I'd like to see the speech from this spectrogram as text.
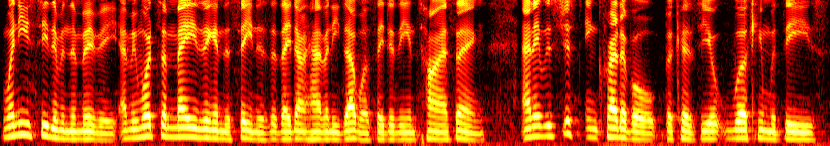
When you see them in the movie, I mean, what's amazing in the scene is that they don't have any doubles; they do the entire thing, and it was just incredible because you're working with these.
